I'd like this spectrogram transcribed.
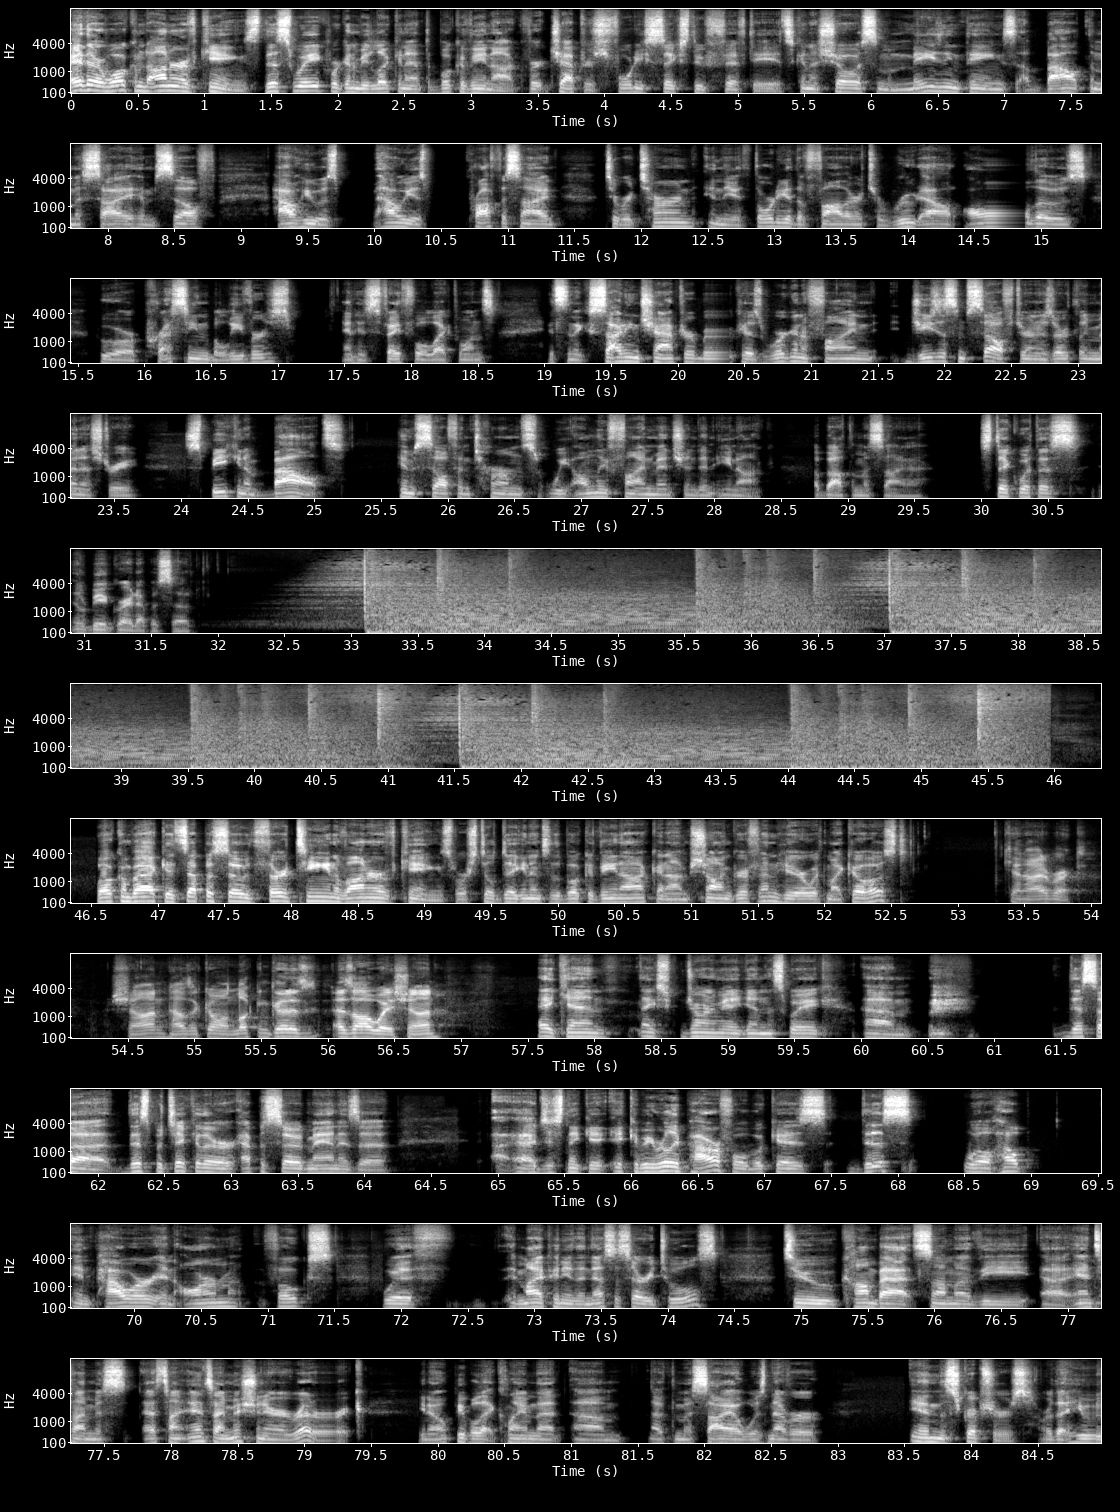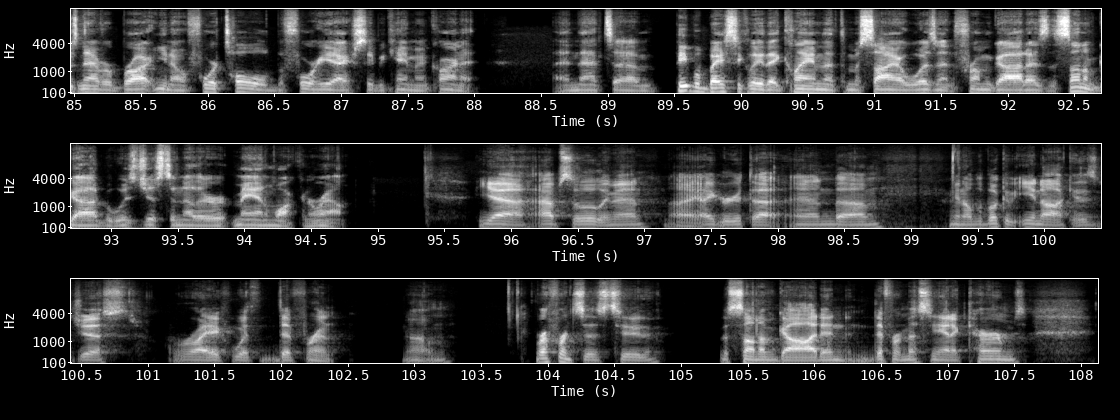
Hey there, welcome to Honor of Kings. This week we're going to be looking at the book of Enoch, chapters 46 through 50. It's going to show us some amazing things about the Messiah himself, how he was how he is prophesied to return in the authority of the Father to root out all those who are oppressing believers and his faithful elect ones. It's an exciting chapter because we're going to find Jesus himself during his earthly ministry speaking about himself in terms we only find mentioned in Enoch about the Messiah. Stick with us, it'll be a great episode. Welcome back. It's episode 13 of Honor of Kings. We're still digging into the book of Enoch, and I'm Sean Griffin here with my co host, Ken Heidebrecht. Sean, how's it going? Looking good as, as always, Sean. Hey Ken, thanks for joining me again this week. Um, this uh this particular episode, man, is a I, I just think it, it can be really powerful because this will help empower and arm folks with, in my opinion, the necessary tools to combat some of the uh, anti anti missionary rhetoric. You know, people that claim that um, that the Messiah was never in the scriptures or that he was never brought, you know, foretold before he actually became incarnate. And that um, people basically that claim that the Messiah wasn't from God as the Son of God, but was just another man walking around. Yeah, absolutely, man. I, I agree with that. And, um, you know, the book of Enoch is just rife with different um, references to the Son of God in different messianic terms.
